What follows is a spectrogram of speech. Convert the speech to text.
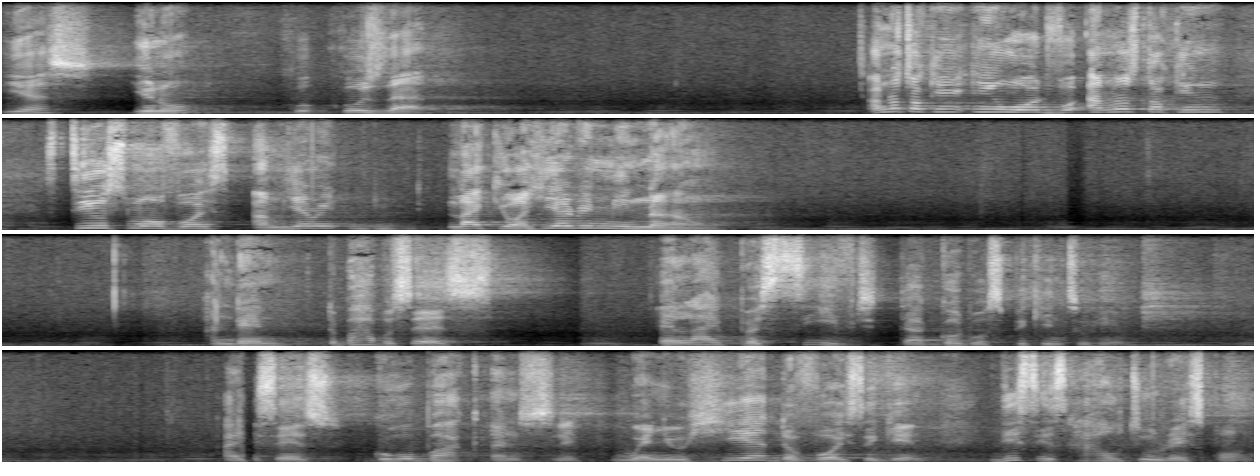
Yes, you know, who, who's that? I'm not talking inward voice. I'm not talking still small voice. I'm hearing like you are hearing me now. And then the Bible says Eli perceived that God was speaking to him. And he says, Go back and sleep. When you hear the voice again, this is how to respond.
